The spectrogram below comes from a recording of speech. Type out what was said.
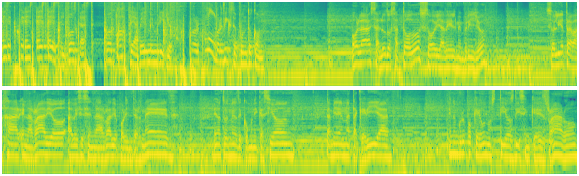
Este, es el podcast, podcast de Abel Membrillo por, por Dixo.com. Hola, saludos a todos. Soy Abel Membrillo. Solía trabajar en la radio, a veces en la radio por internet, en otros medios de comunicación, también en una taquería, en un grupo que unos tíos dicen que es raro.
